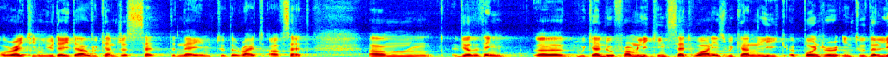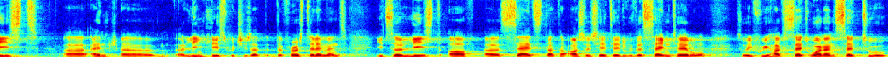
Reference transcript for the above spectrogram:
writing new data, we can just set the name to the right offset. Um, the other thing uh, we can do from leaking set one is we can leak a pointer into the list uh, and, uh, a linked list, which is at the first element. It's a list of uh, sets that are associated with the same table. So if we have set 1 and set 2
